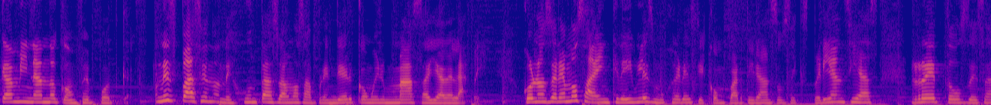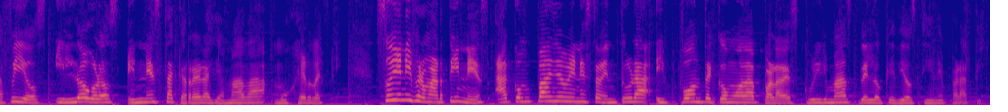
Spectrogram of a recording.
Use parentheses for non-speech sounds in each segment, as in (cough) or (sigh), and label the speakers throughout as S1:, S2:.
S1: Caminando con Fe Podcast, un espacio en donde juntas vamos a aprender cómo ir más allá de la fe. Conoceremos a increíbles mujeres que compartirán sus experiencias, retos, desafíos y logros en esta carrera llamada Mujer de Fe. Soy Jennifer Martínez, acompáñame en esta aventura y ponte cómoda para descubrir más de lo que Dios tiene para ti.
